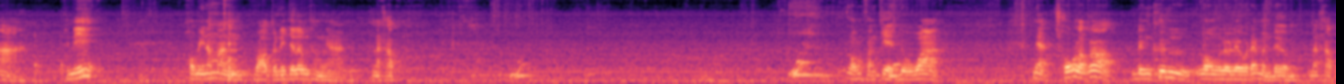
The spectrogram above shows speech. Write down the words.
อ่า ทีนี้พอมีน้ำมันวาล์วตัวนี้จะเริ่มทำงานนะครับลองสังเกตดูว่า เนี่ยโชคเราก็ดึงขึ้นลงเร็วๆได้เหมือนเดิมนะครับ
